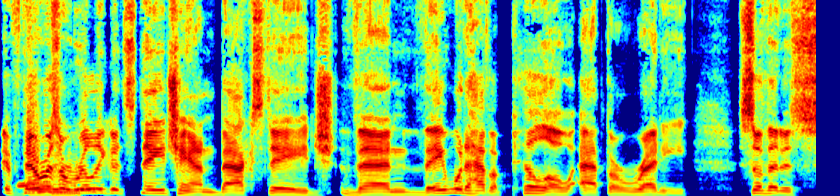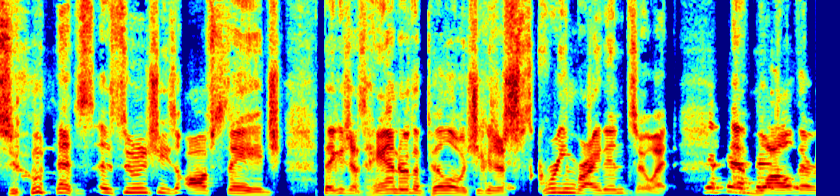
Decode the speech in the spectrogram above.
if there was a really good stagehand backstage, then they would have a pillow at the ready, so that as soon as as soon as she's off stage, they could just hand her the pillow and she could just scream right into it, Yep, yep, and while they're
